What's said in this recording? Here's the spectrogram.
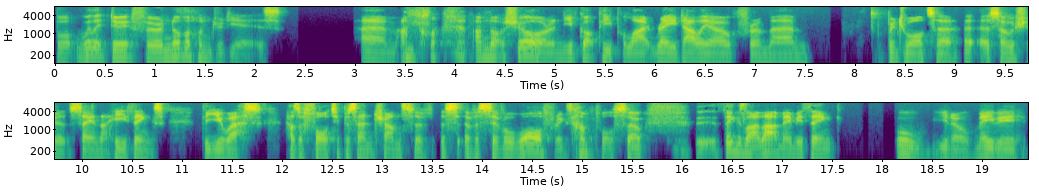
but will it do it for another 100 years? Um, I'm not, I'm not sure. And you've got people like Ray Dalio from um, Bridgewater Associates saying that he thinks the US has a 40% chance of, of a civil war, for example. So uh, things like that made me think, oh, you know, maybe,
